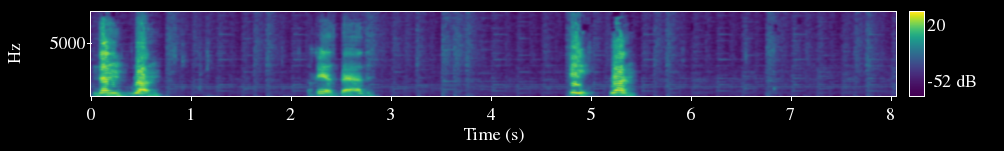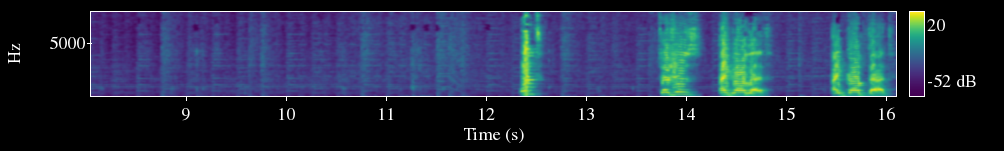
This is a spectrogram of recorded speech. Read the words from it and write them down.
then run. Okay, that's bad. Okay, run. What? Judges, I got that. I got that.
